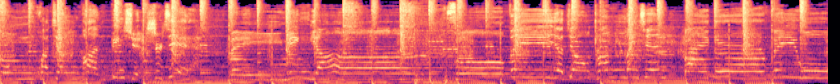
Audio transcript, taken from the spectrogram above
松花江畔冰雪世界美千百鸽儿飞舞，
